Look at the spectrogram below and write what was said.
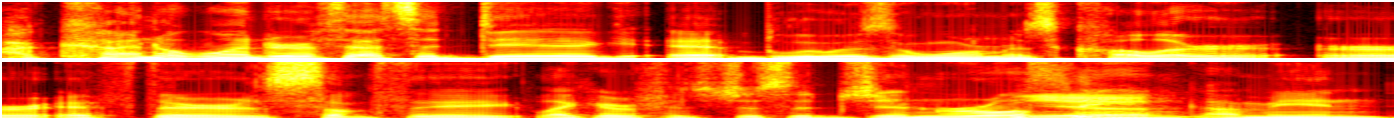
I kind of wonder if that's a dig at blue is the warmest color or if there's something like if it's just a general yeah. thing. I mean,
